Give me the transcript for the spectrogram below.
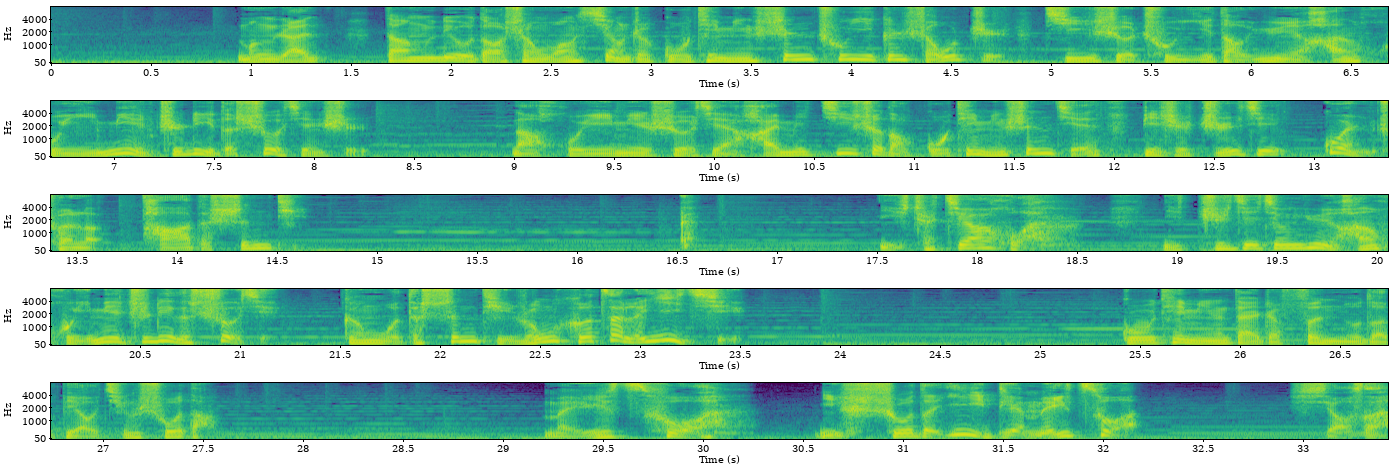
猛然，当六道圣王向着古天明伸出一根手指，击射出一道蕴含毁灭之力的射线时，那毁灭射线还没击射到古天明身前，便是直接贯穿了他的身体。你这家伙，你直接将蕴含毁灭之力的射线跟我的身体融合在了一起。古天明带着愤怒的表情说道：“没错，你说的一点没错，小子，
